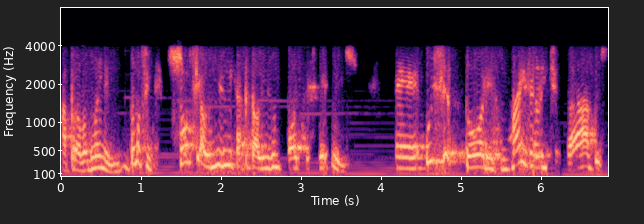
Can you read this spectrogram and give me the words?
a prova do Enem. Então, assim, socialismo e capitalismo pode ter feito isso. É, os setores mais elitizados,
